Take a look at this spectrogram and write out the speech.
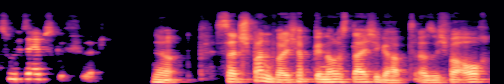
zu mir selbst geführt. Ja, es ist halt spannend, weil ich habe genau das Gleiche gehabt. Also ich war auch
